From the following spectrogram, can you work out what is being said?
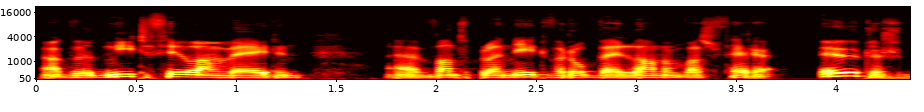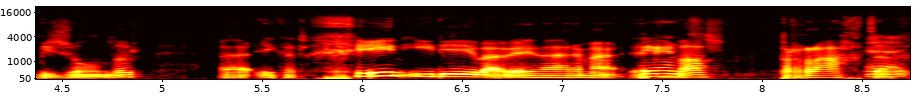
Nou, ik wil er niet te veel aan wijden, uh, want de planeet waarop wij landen was verder uiterst bijzonder. Uh, ik had geen idee waar we waren, maar Bernd, het was prachtig. Uh,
